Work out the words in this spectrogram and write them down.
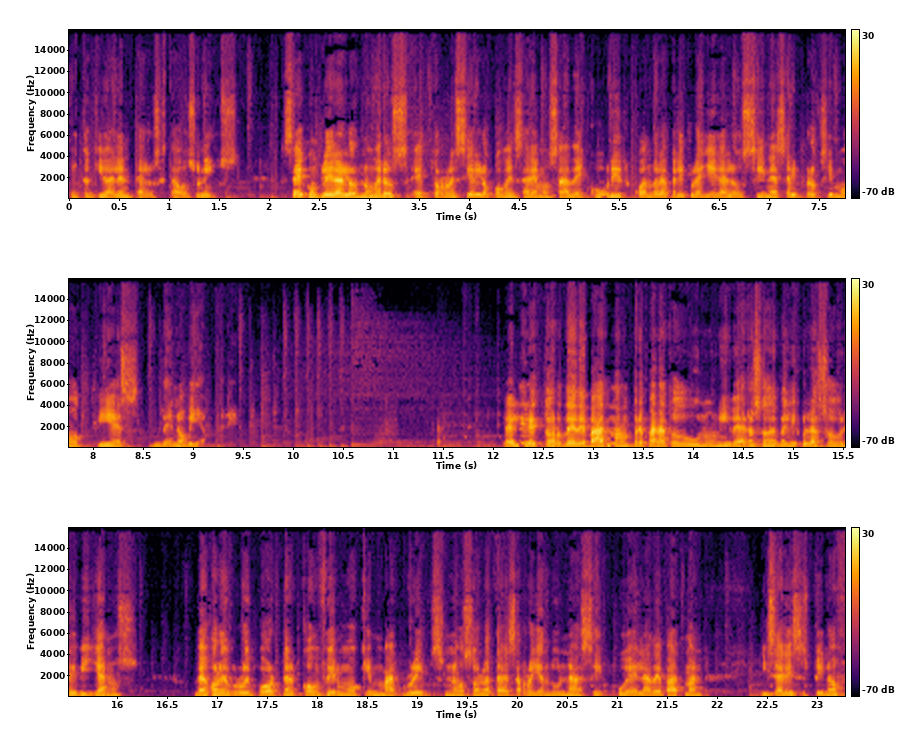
esto equivalente a los Estados Unidos. Se cumplirán los números, esto recién lo comenzaremos a descubrir cuando la película llegue a los cines el próximo 10 de noviembre. El director de The Batman prepara todo un universo de películas sobre villanos. The Hollywood Reporter confirmó que Matt Reeves no solo está desarrollando una secuela de Batman y series spin-off,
